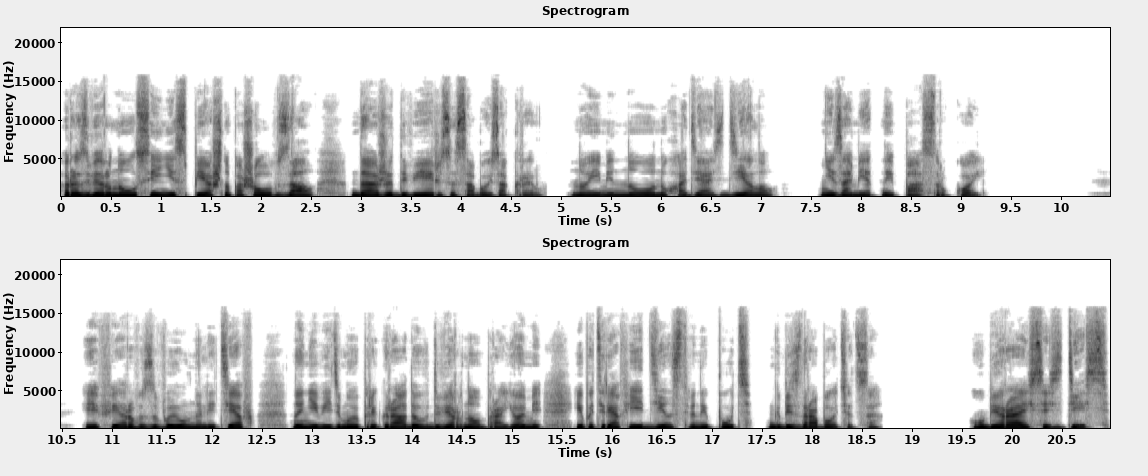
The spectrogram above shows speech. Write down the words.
развернулся и неспешно пошел в зал, даже дверь за собой закрыл. Но именно он, уходя, сделал незаметный пас рукой. Эфир взвыл, налетев на невидимую преграду в дверном проеме и потеряв единственный путь к безработице. «Убирайся здесь!»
